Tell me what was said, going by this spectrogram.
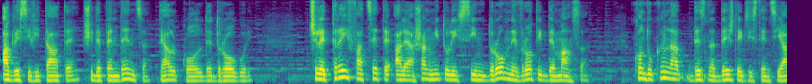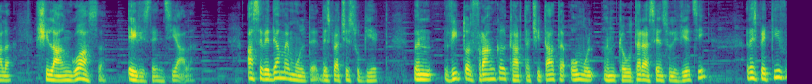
agresivitate și dependență de alcool, de droguri, cele trei fațete ale așa numitului sindrom nevrotic de masă, conducând la deznădejde existențială și la angoasă existențială. A se vedea mai multe despre acest subiect în Victor Frankl, cartea citată Omul în căutarea sensului vieții, respectiv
